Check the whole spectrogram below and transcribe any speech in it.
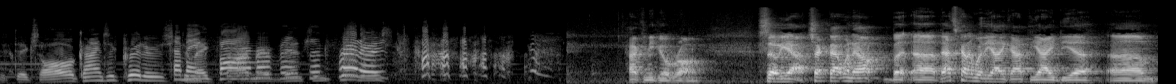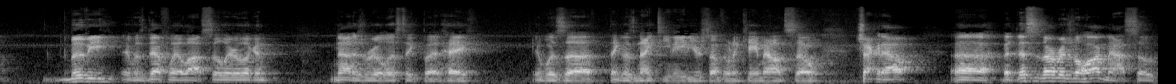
it takes all kinds of critters To make Farmer Vincent fritters. How can you go wrong? So yeah, check that one out. But uh, that's kind of where the, I got the idea. Um, the movie, it was definitely a lot sillier looking. Not as realistic, but hey, it was, uh, I think it was 1980 or something when it came out. So check it out. Uh, but this is our original hog mask. So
